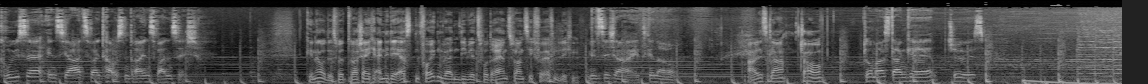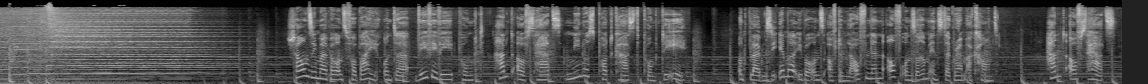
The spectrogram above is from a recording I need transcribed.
Grüße ins Jahr 2023. Genau, das wird wahrscheinlich eine der ersten Folgen werden, die wir 2023 veröffentlichen. Mit Sicherheit, genau. Alles klar. Ciao. Thomas, danke. Tschüss. Schauen Sie mal bei uns vorbei unter www.handaufsherz-podcast.de und bleiben Sie immer über uns auf dem Laufenden auf unserem Instagram-Account. Hand aufs Herz –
